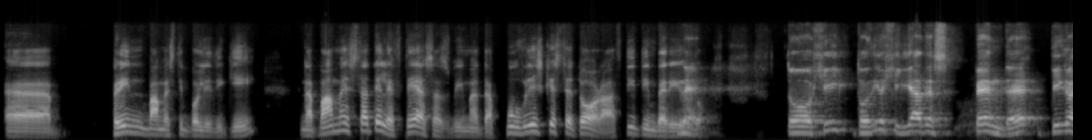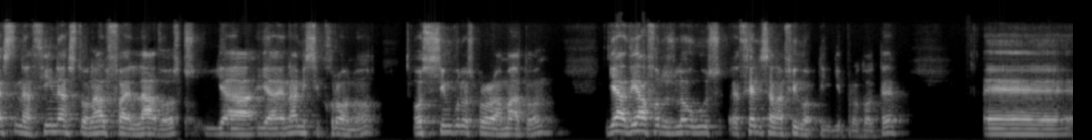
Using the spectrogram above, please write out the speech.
ε, πριν πάμε στην πολιτική, να πάμε στα τελευταία σας βήματα. Πού βρίσκεστε τώρα, αυτή την περίοδο; Ναι. Το, χι- το 2005 πήγα στην Αθήνα στον Αλφα Ελλάδος για, για 1,5 χρόνο ως σύμβουλος προγραμμάτων. Για διάφορους λόγους ε, θέλησα να φύγω από την Κύπρο τότε. Ε,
